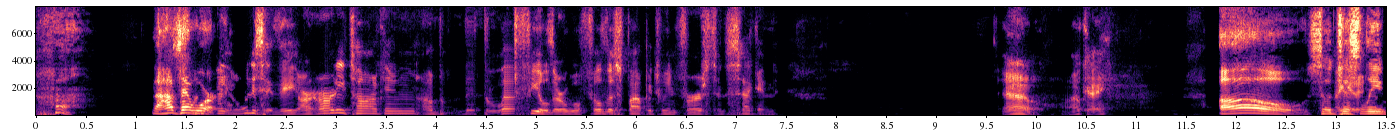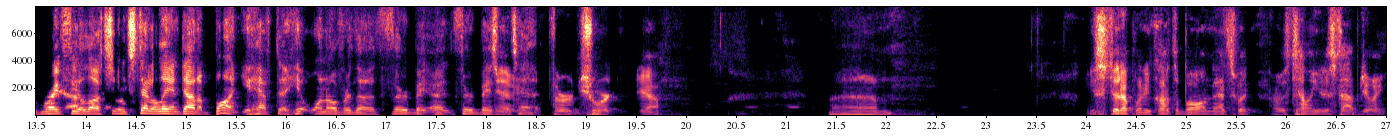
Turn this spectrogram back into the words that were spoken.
Huh. Now, how's that work? What, what is it? They are already talking about that the left fielder will fill the spot between first and second. Oh, okay. Oh, so just leave right field off. So instead of laying down a bunt, you have to hit one over the third ba- uh, third baseman's Yeah, head. Third short. Yeah. Um, you stood up when you caught the ball, and that's what I was telling you to stop doing.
